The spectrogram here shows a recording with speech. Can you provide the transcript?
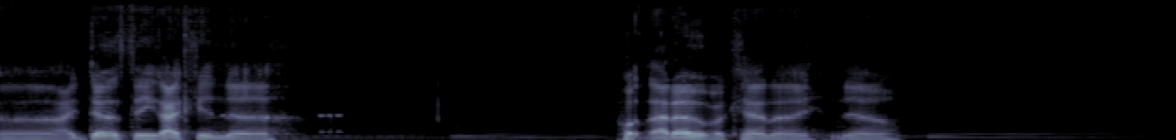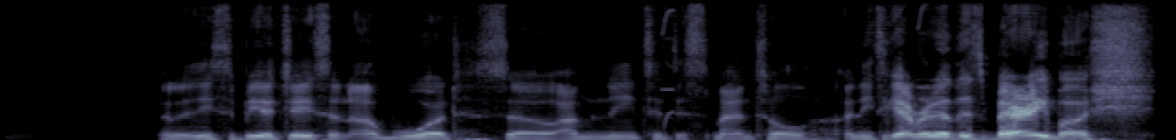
Uh, I don't think I can, uh, put that over, can I? No. And it needs to be adjacent to wood, so I need to dismantle. I need to get rid of this berry bush.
